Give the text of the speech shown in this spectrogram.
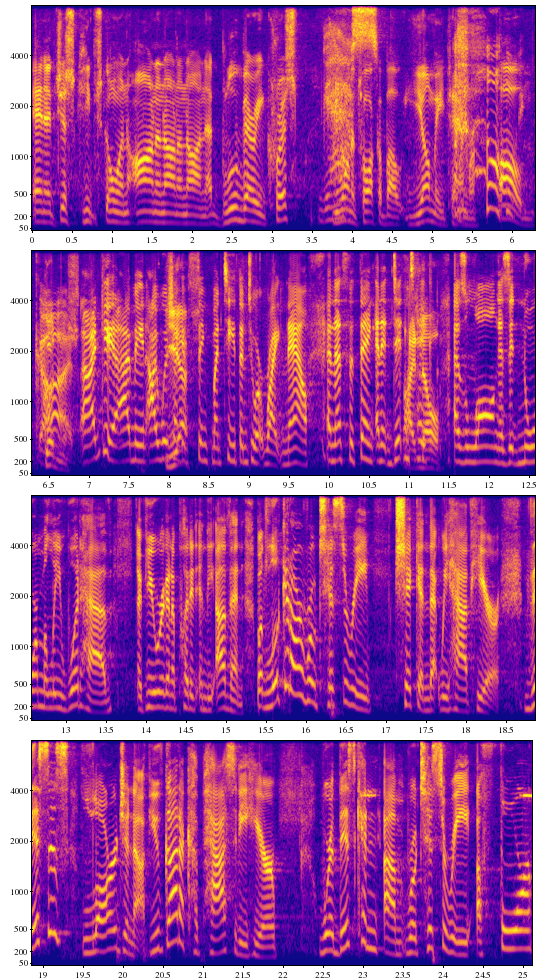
and it just keeps going on and on and on. That blueberry crisp, Yes. You want to talk about yummy, Tamara. oh, oh goodness. I can't, I mean, I wish yes. I could sink my teeth into it right now. And that's the thing. And it didn't I take know. as long as it normally would have if you were going to put it in the oven. But look at our rotisserie chicken that we have here. This is large enough. You've got a capacity here where this can um, rotisserie a four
